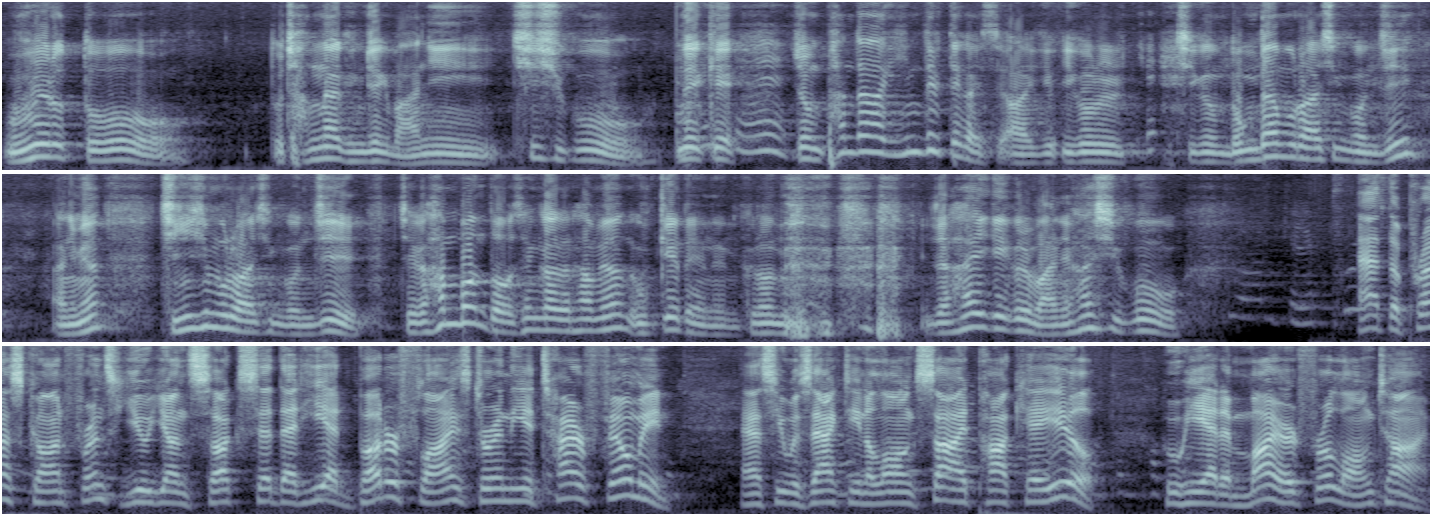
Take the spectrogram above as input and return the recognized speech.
의외로 또 또 장난 굉장히 많이 치시고 근데 이렇게 네. 좀 판단하기 힘들 때가 있어요. 아 이거, 이걸 지금 농담으로 하신 건지 아니면 진심으로 하신 건지 제가 한 번 더 생각을 하면 웃게 되는 그런 이제 하이객을 많이 하시고 At the press conference, Yoo Yun Suk said that he had butterflies during the entire filming, as he was acting alongside Park Hae-il, who he had admired for a long time.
